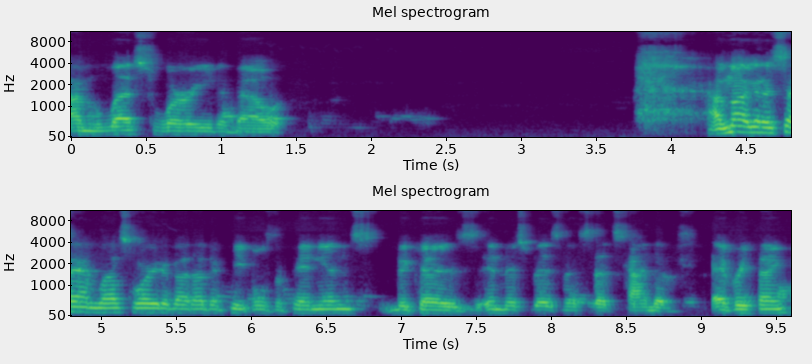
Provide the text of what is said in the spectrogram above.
I'm less worried about I'm not going to say I'm less worried about other people's opinions because in this business, that's kind of everything.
